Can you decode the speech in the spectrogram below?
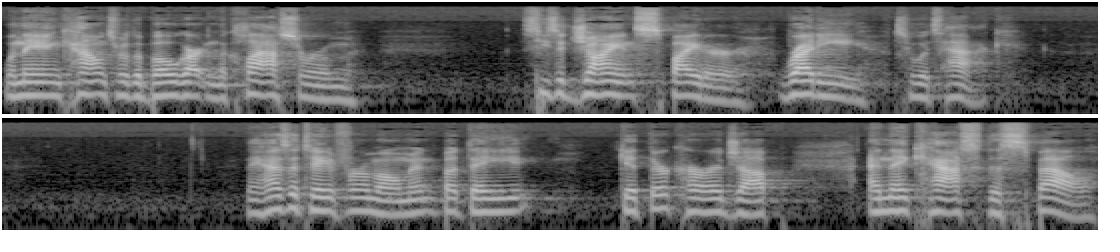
when they encounter the Boggart in the classroom, sees a giant spider ready to attack. They hesitate for a moment, but they get their courage up and they cast the spell.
